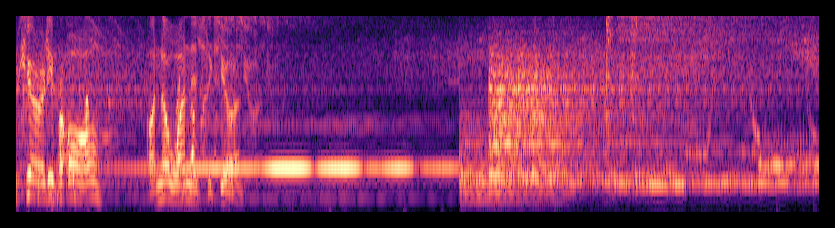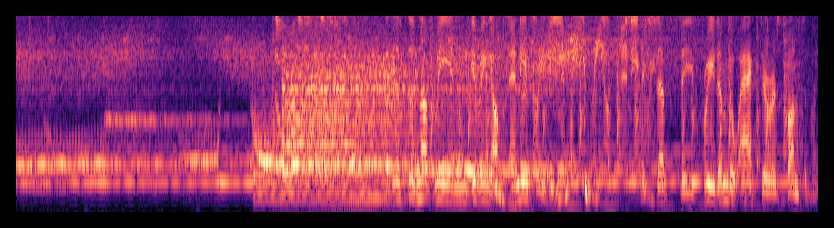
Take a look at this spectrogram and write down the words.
Security for all, or no one is secure. This does not mean giving up any freedom, except the freedom to act irresponsibly.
